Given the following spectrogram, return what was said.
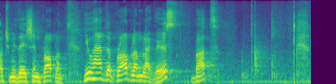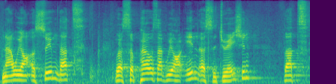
optimization problem. You have the problem like this, but now we are assume that, well, suppose that we are in a situation that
